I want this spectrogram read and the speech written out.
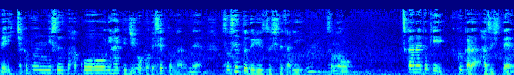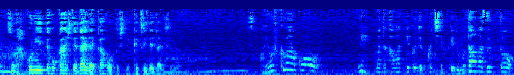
で、1着分にすると箱に入って15個でセットになるんで、そのセットで流通してたり、その、使わない時服から外して、その箱に入れて保管して代々家宝として受け継いでたりする。そうか洋服はこう、ね、また変わっていくというか、朽ちていくけど、ボタンはずっと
